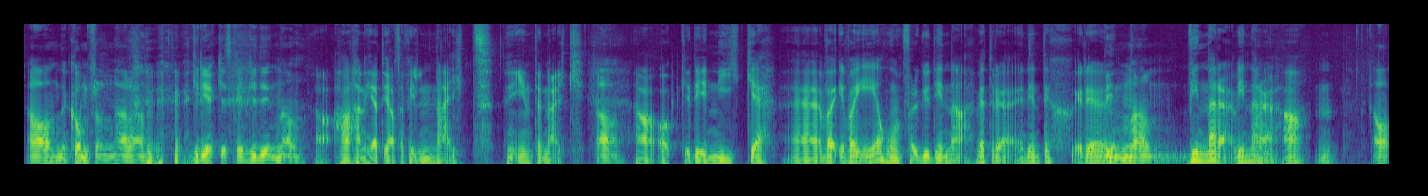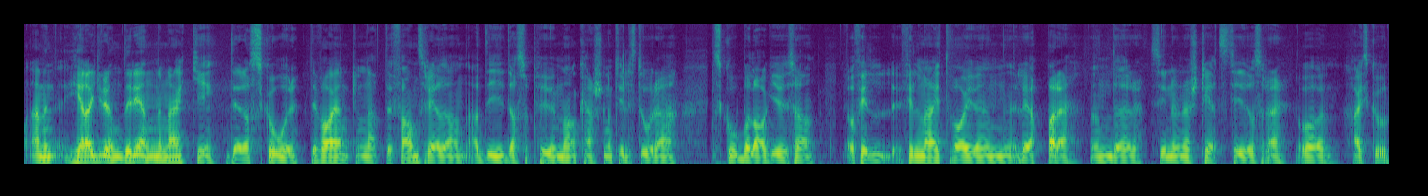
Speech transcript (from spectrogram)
Ja, det kom från den här äh, grekiska gudinnan. Ja, han heter ju alltså Phil Knight, inte Nike. Ja, Ja, och det är Nike. Eh, vad, vad är hon för gudinna? Vet du det? Är det inte... Är det... vinnaren. Vinnare, vinnare. Ja. Mm. Ja, men hela grundidén med Nike, deras skor, det var egentligen att det fanns redan Adidas och Puma och kanske några till stora skobolag i USA. Och Phil, Phil Knight var ju en löpare under sin universitetstid och sådär, och high school.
